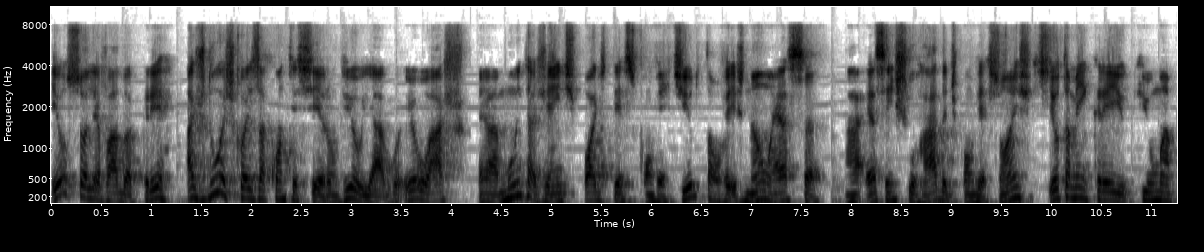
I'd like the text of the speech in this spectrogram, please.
eu sou levado a crer, as duas coisas aconteceram, viu, Iago? Eu acho. É, muita gente pode ter se convertido, talvez não essa essa enxurrada de conversões. Eu também creio que uma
